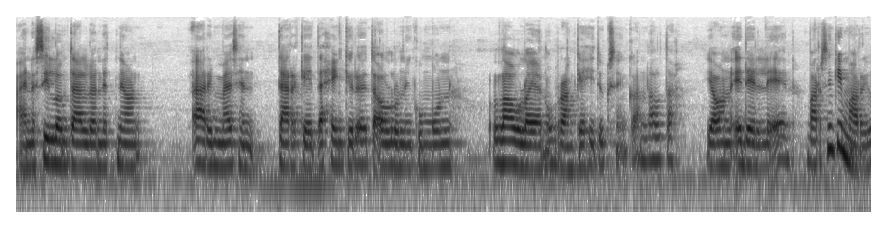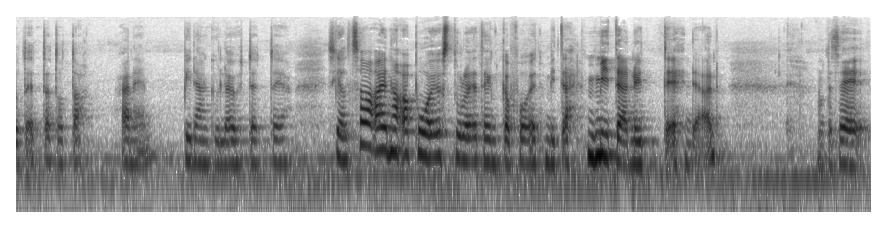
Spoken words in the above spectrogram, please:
aina silloin tällöin, että ne on äärimmäisen tärkeitä henkilöitä ollut niin kuin mun laulajan uran kehityksen kannalta ja on edelleen, varsinkin Marjut, että tota, hänen pidän kyllä yhteyttä ja sieltä saa aina apua, jos tulee tenkkafo, että mitä, mitä nyt tehdään. Mutta se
